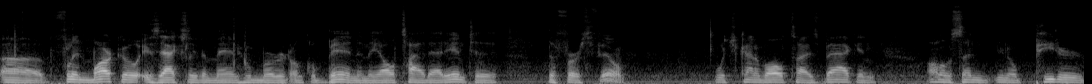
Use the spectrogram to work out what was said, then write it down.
uh, Flynn Marko is actually the man who murdered Uncle Ben, and they all tie that into the first film which kind of all ties back, and all of a sudden, you know, Peter,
